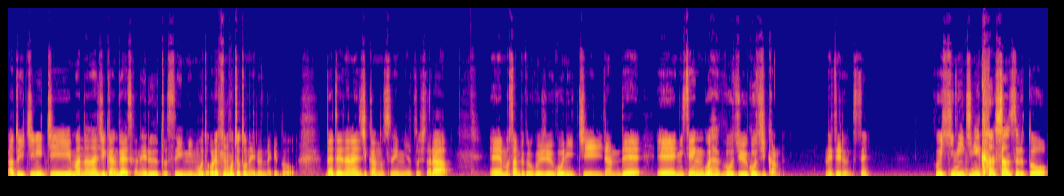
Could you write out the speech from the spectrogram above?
あと1日、まあ7時間ぐらいですか、寝ると睡眠。もう俺もうちょっと寝るんだけど、だいたい7時間の睡眠だとしたら、えー、まあ、365日なんで、えー、2555時間寝てるんですね。これ日にちに換算すると、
